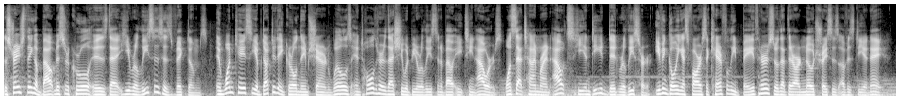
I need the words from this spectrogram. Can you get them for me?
The strange thing about Mr. Cruel is that he releases his victims. In one case, he abducted a girl named Sharon Wills and told her that she would be released in about 18 hours. Once that time ran out, he indeed did release her, even going as far as to carefully bathe her so that there are no traces of his DNA.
